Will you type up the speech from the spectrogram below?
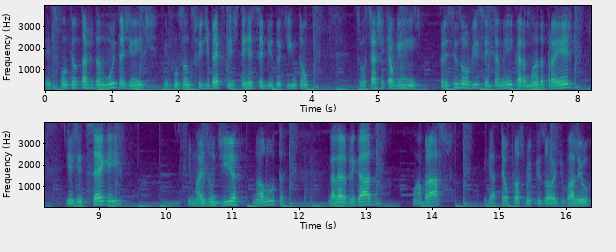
esse conteúdo está ajudando muita gente em função dos feedbacks que a gente tem recebido aqui. Então, se você acha que alguém precisa ouvir isso aí também, cara, manda para ele e a gente segue aí. E mais um dia na luta. Galera, obrigado, um abraço e até o próximo episódio. Valeu!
